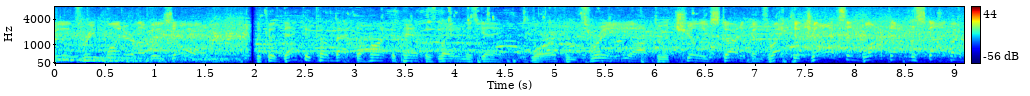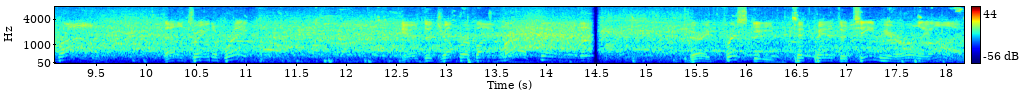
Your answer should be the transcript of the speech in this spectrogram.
with a three-pointer of his own. Because that could come back to haunt the Panthers late in this game. Nwora from three, off to a chilly start. It comes right to Johnson, blocked out of the sky by Brown. That'll trigger a break. Here's the jumper by Murphy. Very frisky Pitt Panther team here early on.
